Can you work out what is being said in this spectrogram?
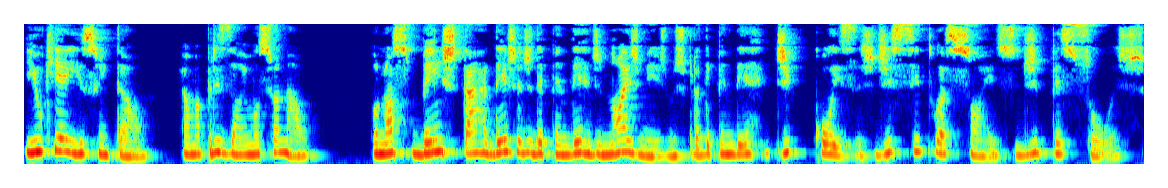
E o que é isso então? É uma prisão emocional. O nosso bem-estar deixa de depender de nós mesmos para depender de coisas, de situações, de pessoas.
